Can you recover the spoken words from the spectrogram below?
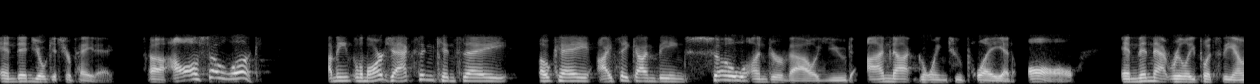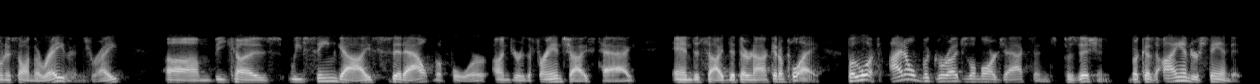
and then you'll get your payday. Uh, I'll also look. I mean, Lamar Jackson can say, okay, I think I'm being so undervalued. I'm not going to play at all. And then that really puts the onus on the Ravens, right? Um, because we've seen guys sit out before under the franchise tag and decide that they're not going to play. But look, I don't begrudge Lamar Jackson's position because I understand it.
